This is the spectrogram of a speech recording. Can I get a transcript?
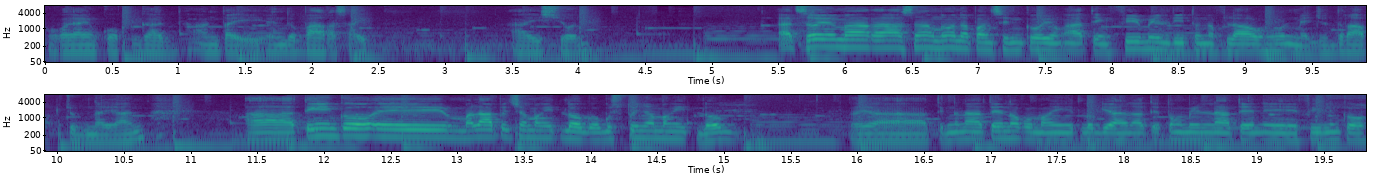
o kaya yung Cockgad anti-endoparasite. Ayos yun. At so yung mga kaasang, no, napansin ko yung ating female dito na flower horn, medyo drop tube na yan. Ah, tingin ko eh malapit siya mangitlog o gusto niya mangitlog. Kaya tingnan natin no, kung mangingitlog yan at itong male natin eh feeling ko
